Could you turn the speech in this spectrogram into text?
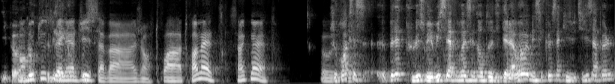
ils peuvent encore Bluetooth Low Energy ça va genre 3 3 mètres 5 mètres. Je crois que c'est peut-être plus, mais oui, c'est à peu près cet ordre d'idée-là. Ouais, mais c'est que ça qu'ils utilisent, Apple.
